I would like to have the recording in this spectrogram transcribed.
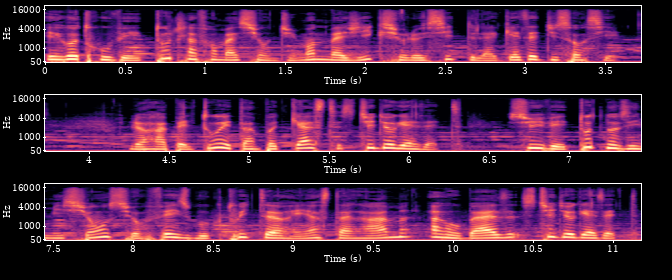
et retrouvez toute l'information du monde magique sur le site de la Gazette du Sorcier. Le Rappel Tout est un podcast Studio Gazette. Suivez toutes nos émissions sur Facebook, Twitter et Instagram, Studio Gazette,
